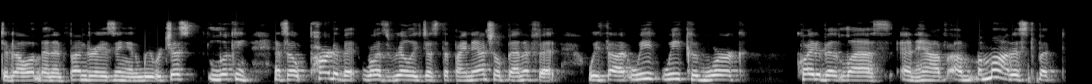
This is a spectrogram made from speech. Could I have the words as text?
development and fundraising. And we were just looking. And so part of it was really just the financial benefit. We thought we, we could work quite a bit less and have a, a modest but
